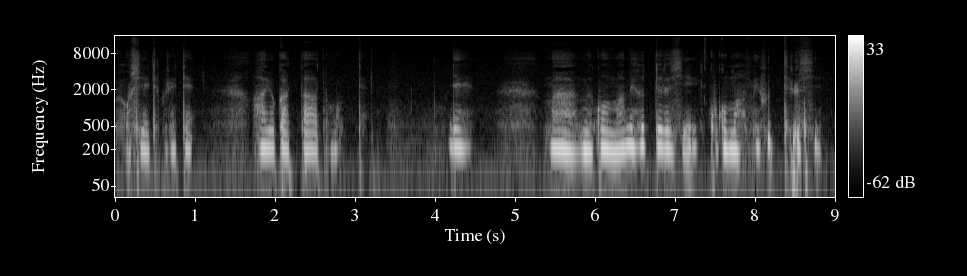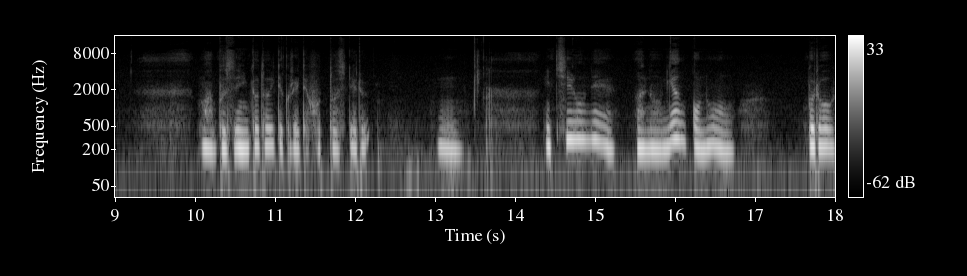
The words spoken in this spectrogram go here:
教えてくれてああよかったと思って。でまあ向こうも雨降ってるしここも雨降ってるしまあ無事に届いてくれてほっとしてる。うん。一応ねあのにゃんこのブロ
